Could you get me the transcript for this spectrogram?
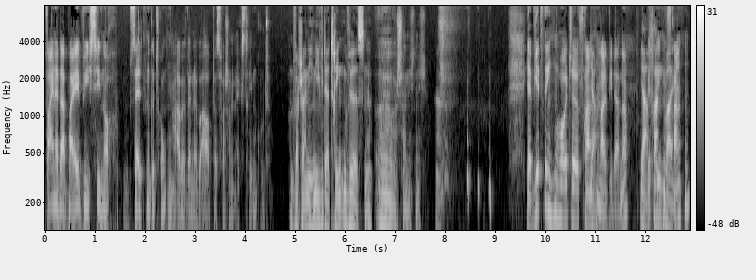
Weine dabei, wie ich sie noch selten getrunken habe, wenn überhaupt. Das war schon extrem gut. Und wahrscheinlich nie wieder trinken wirst, ne? Äh, wahrscheinlich nicht. Ja. wir trinken heute Franken Ja. mal wieder, ne? Ja, wir Frankenwein. Trinken Franken.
